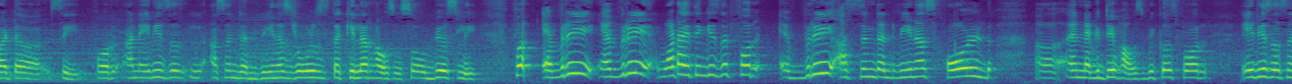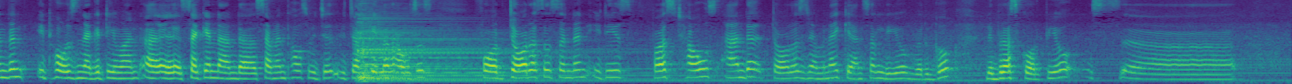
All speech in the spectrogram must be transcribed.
But uh, see for an aries ascendant venus rules the killer houses. So obviously for every every what i think is that for every ascendant venus hold uh, a negative house because for aries ascendant it holds negative and uh, second and uh, seventh house which is, which are killer houses for Taurus ascendant, it is first house and uh, Taurus, Gemini, Cancer, Leo, Virgo, Libra, Scorpio, uh,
